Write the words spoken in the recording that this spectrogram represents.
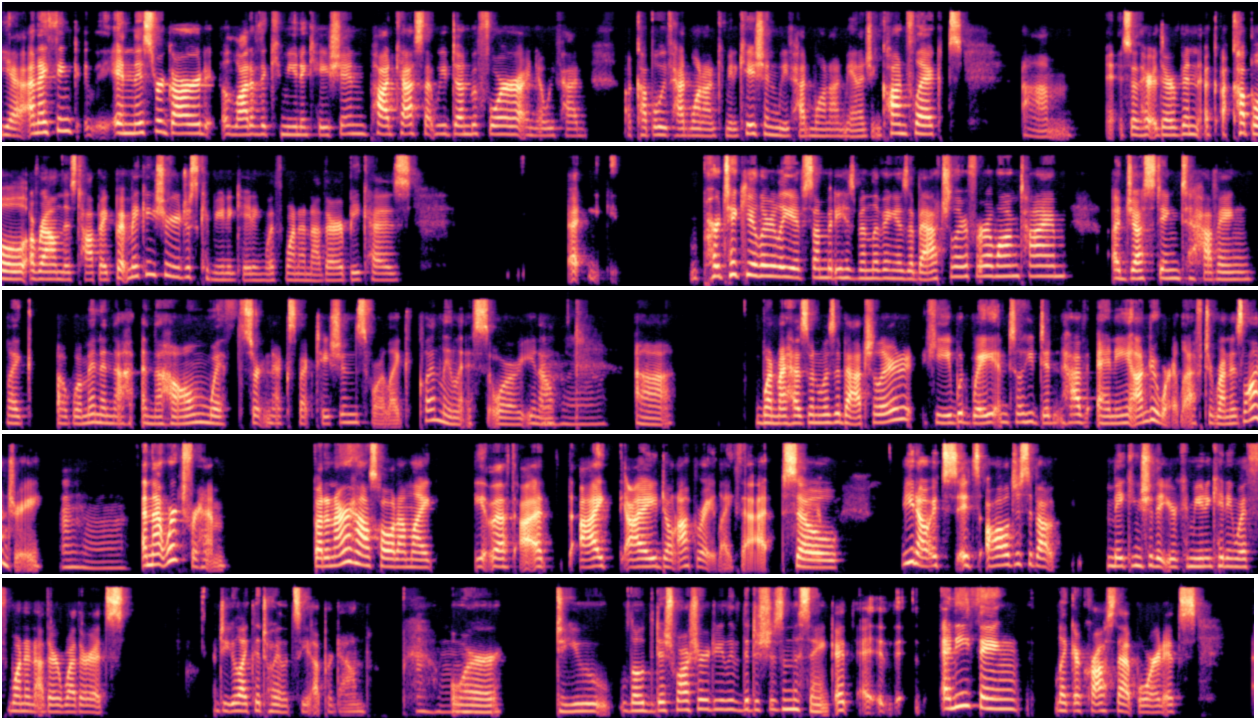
yeah. And I think in this regard, a lot of the communication podcasts that we've done before, I know we've had a couple we've had one on communication we've had one on managing conflict um so there there have been a, a, couple around this topic but making sure you're just communicating with one another because uh, particularly if somebody has been living as a bachelor for a long time adjusting to having like a woman in the in the home with certain expectations for like cleanliness or you know mm-hmm. uh when my husband was a bachelor, he would wait until he didn't have any underwear left to run his laundry. Mm-hmm. And that worked for him. But in our household, I'm like, I, I, I don't operate like that. So, you know, it's, it's all just about making sure that you're communicating with one another, whether it's, do you like the toilet seat up or down? Mm-hmm. Or do you load the dishwasher? do you leave the dishes in the sink? It, it, anything like across that board, it's,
